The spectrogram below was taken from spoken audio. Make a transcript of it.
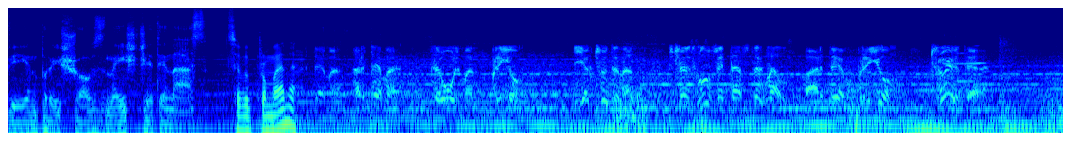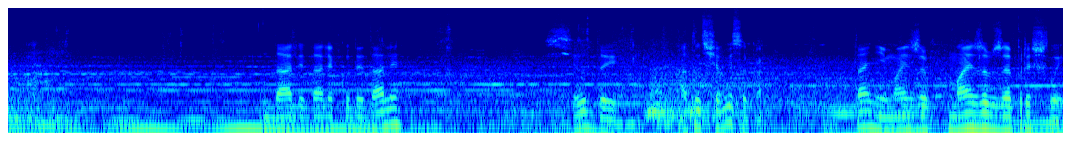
Він прийшов знищити нас. Це ви про мене? Артема, Артема, це Ульман, прийом. Як чути нас? Щось глушить наш сигнал. Артем, прийом. Чуєте? Далі, далі, куди далі? Сюди. А тут ще високо. Та ні, майже, майже вже прийшли.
